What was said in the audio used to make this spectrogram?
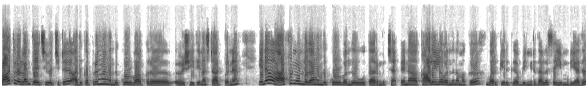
பாத்திரம் எல்லாம் தேய்ச்சி வச்சுட்டு அதுக்கப்புறம் தான் வந்து கூழ் வாக்குற விஷயத்தையும் நான் ஸ்டார்ட் பண்ணேன். ஏன்னா ஆஃப்டர்நூன்ல தான் வந்து கூழ் வந்து ஊத்த ஆரம்பிச்சேன். ஏன்னா காலையில வந்து நமக்கு ஒர்க் இருக்கு அப்படிங்கிறதால செய்ய முடியாது.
